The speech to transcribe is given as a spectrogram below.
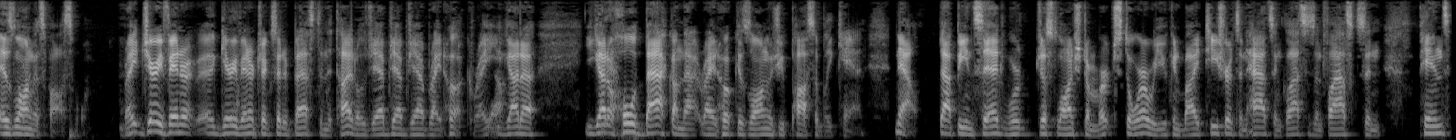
as long as possible, right? Jerry uh, Gary Vaynerchuk said it best in the title, jab, jab, jab, right hook, right? Yeah. You gotta, you gotta yeah. hold back on that right hook as long as you possibly can. Now, that being said, we're just launched a merch store where you can buy t-shirts and hats and glasses and flasks and pins.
